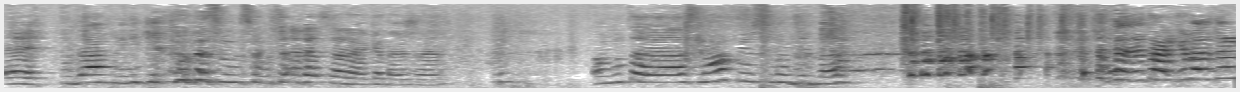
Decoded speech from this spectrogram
Evet buradan minik yapılmasını bu arkadaşlar. Ama bu taraf ne yapıyorsun acaba? evet arkadaşlar.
